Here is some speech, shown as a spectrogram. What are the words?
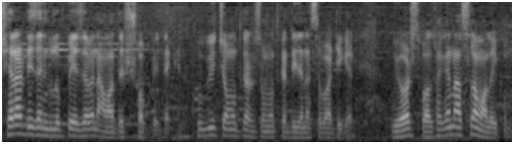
সেরা ডিজাইনগুলো পেয়ে যাবেন আমাদের শপে দেখেন, খুবই চমৎকার চমৎকার ডিজাইন আছে বাটিকের। ভিওয়ার্স ভালো থাকেন, আসসালামু আলাইকুম।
